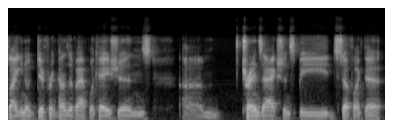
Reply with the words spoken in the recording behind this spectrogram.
like you know different kinds of applications um, transaction speed, stuff like that?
